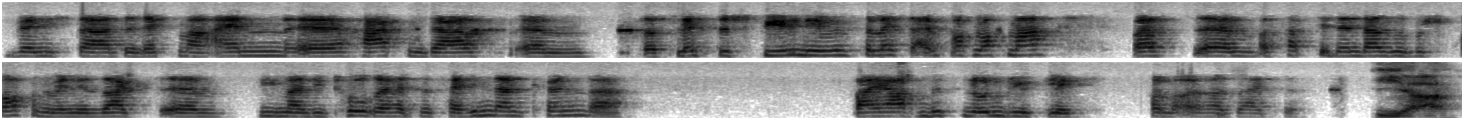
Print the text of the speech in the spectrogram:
Wenn ich da direkt mal einhaken darf, ähm, das letzte Spiel nehmen wir vielleicht einfach nochmal. Was, ähm, was habt ihr denn da so besprochen, wenn ihr sagt, ähm, wie man die Tore hätte verhindern können? Da war ja auch ein bisschen unglücklich von eurer Seite. Ja,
